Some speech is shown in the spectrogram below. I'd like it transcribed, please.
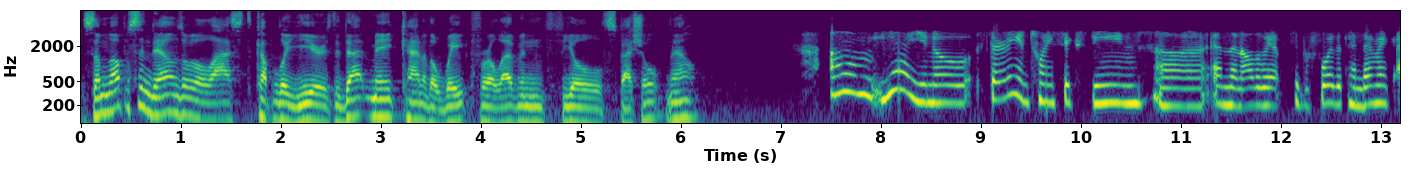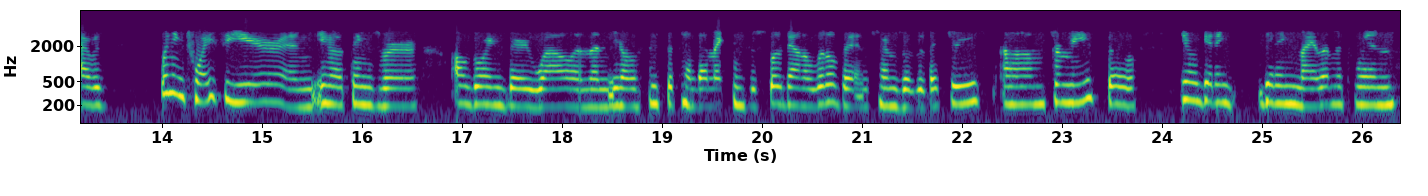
Some ups and downs over the last couple of years. Did that make kind of the wait for 11 feel special now? Um, yeah, you know, starting in 2016, uh, and then all the way up to before the pandemic, I was winning twice a year, and you know, things were all going very well. And then, you know, since the pandemic, things have slowed down a little bit in terms of the victories um, for me. So, you know, getting getting my 11th win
